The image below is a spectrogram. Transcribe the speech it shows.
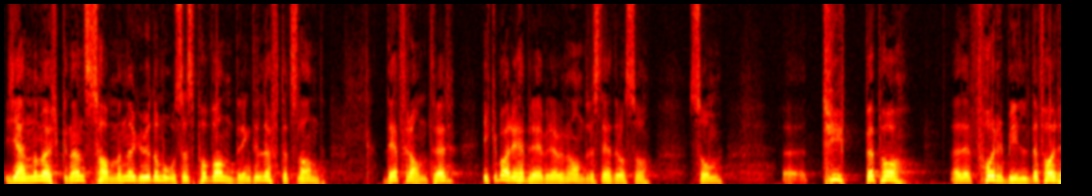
gjennom ørkenen, sammen med Gud og Moses på vandring til løftets land. Det framtrer ikke bare i hebreerbrevet, men andre steder også som Eh, type på, eller forbilde for,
